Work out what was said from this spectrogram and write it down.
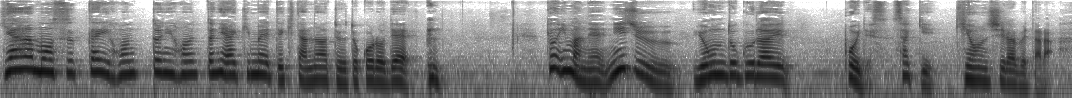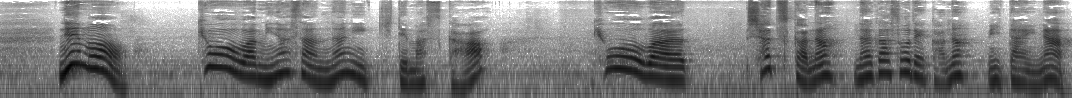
日。いやーもうすっかり本当に本当に秋めいてきたなというところで、今日今ね24度ぐらいっぽいです。さっき気温調べたら。でも今日は皆さん何着てますか？今日はシャツかな？長袖かな？みたいな。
